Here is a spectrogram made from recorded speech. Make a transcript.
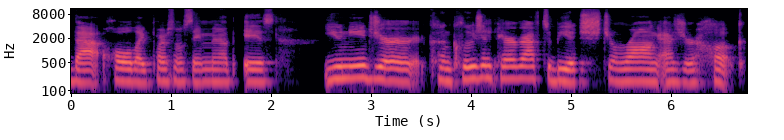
that whole like personal statement up is you need your conclusion paragraph to be as strong as your hook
